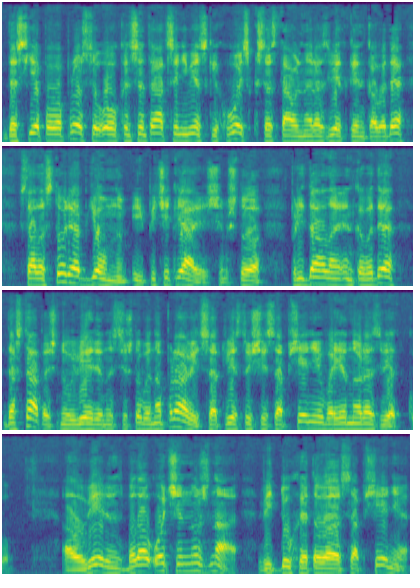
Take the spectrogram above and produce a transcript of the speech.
досье по вопросу о концентрации немецких войск, составленное разведкой НКВД, стало столь объемным и впечатляющим, что придало НКВД достаточно уверенности, чтобы направить соответствующие сообщения в военную разведку. А уверенность была очень нужна, ведь дух этого сообщения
